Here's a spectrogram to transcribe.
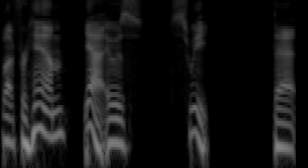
But for him, yeah, it was sweet that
